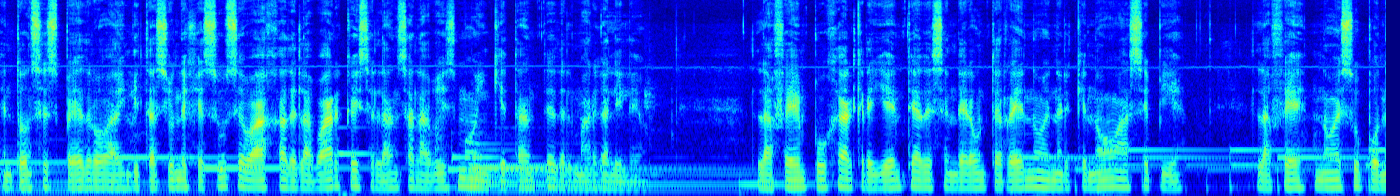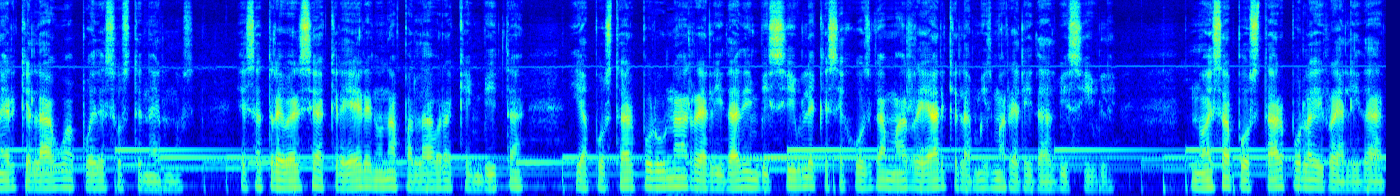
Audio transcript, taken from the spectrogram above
Entonces Pedro, a invitación de Jesús, se baja de la barca y se lanza al abismo inquietante del mar Galileo. La fe empuja al creyente a descender a un terreno en el que no hace pie. La fe no es suponer que el agua puede sostenernos, es atreverse a creer en una palabra que invita y apostar por una realidad invisible que se juzga más real que la misma realidad visible. No es apostar por la irrealidad,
